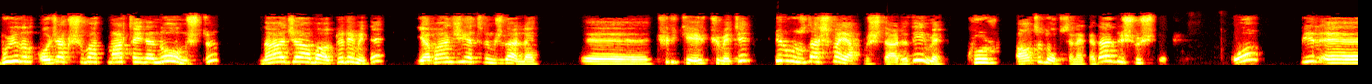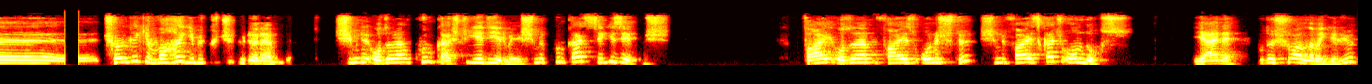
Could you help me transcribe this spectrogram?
Bu yılın Ocak, Şubat, Mart ayında ne olmuştu? Naci Ağbal döneminde yabancı yatırımcılarla e, Türkiye hükümeti bir uzlaşma yapmışlardı değil mi? Kur 6.90'a kadar düşmüştü. O bir e, çöldeki vaha gibi küçük bir dönemdi. Şimdi o zaman kur kaçtı? 7.20. E Şimdi kur kaç? 8.70. Faiz, o zaman faiz 13'tü. Şimdi faiz kaç? 19. Yani bu da şu anlama geliyor.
